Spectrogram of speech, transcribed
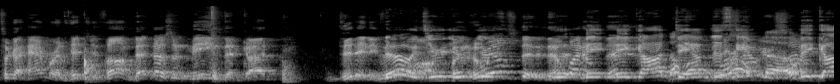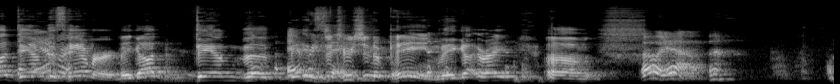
took a hammer and hit your thumb, that doesn't mean that God did anything. No, it's wrong. your- But your- who your- else did it? Nobody May, else did may. God The damn whole this hammer. May God The damn this hammer. hammer. May God damn the, the institution of pain. May God right. Um, oh yeah, uh,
